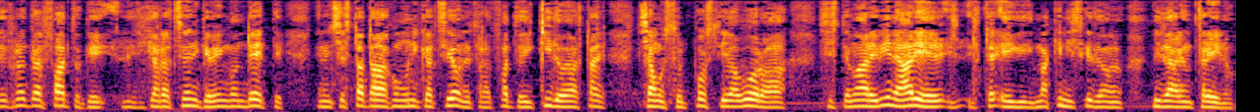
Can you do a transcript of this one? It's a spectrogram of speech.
di fronte al fatto che le dichiarazioni che vengono dette, che non c'è stata la comunicazione tra il fatto di chi doveva stare diciamo, sul posto di lavoro a sistemare i binari e, il, e i macchinisti che dovevano guidare un treno.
